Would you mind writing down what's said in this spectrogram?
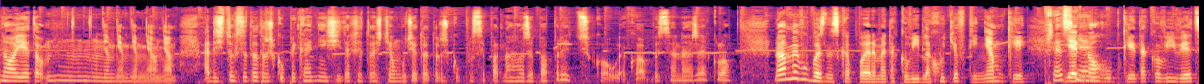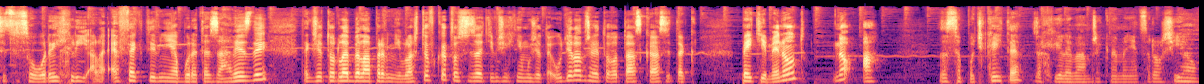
No, je to mm, mňam, mňam, mňam, mňam. A když to chcete trošku pikantnější, tak si to ještě můžete trošku posypat nahoře papričkou, jako aby se neřeklo. No a my vůbec dneska pojedeme takovýhle chuťovky, ňamky, Přesně. jednohubky, takové věci, co jsou rychlé, ale efektivní a budete za hvězdy. Takže tohle byla první vlaštovka, to si zatím všichni můžete udělat, protože je to otázka asi tak pěti minut. No a zase počkejte, za chvíli vám řekneme něco dalšího.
